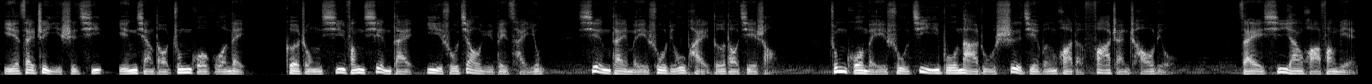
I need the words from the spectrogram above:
也在这一时期影响到中国国内。各种西方现代艺术教育被采用，现代美术流派得到介绍，中国美术进一步纳入世界文化的发展潮流。在西洋画方面，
